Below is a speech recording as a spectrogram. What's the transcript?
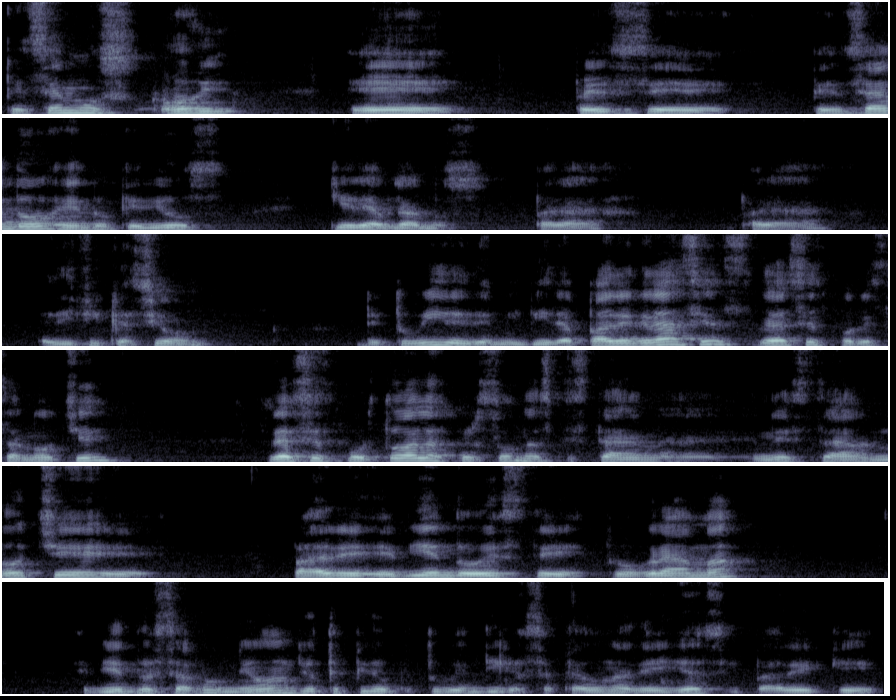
pensemos hoy, eh, pues, eh, pensando en lo que Dios quiere hablarnos para, para edificación de tu vida y de mi vida. Padre, gracias, gracias por esta noche. Gracias por todas las personas que están eh, en esta noche, eh, Padre, eh, viendo este programa, viendo esta reunión. Yo te pido que tú bendigas a cada una de ellas y, Padre, que,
